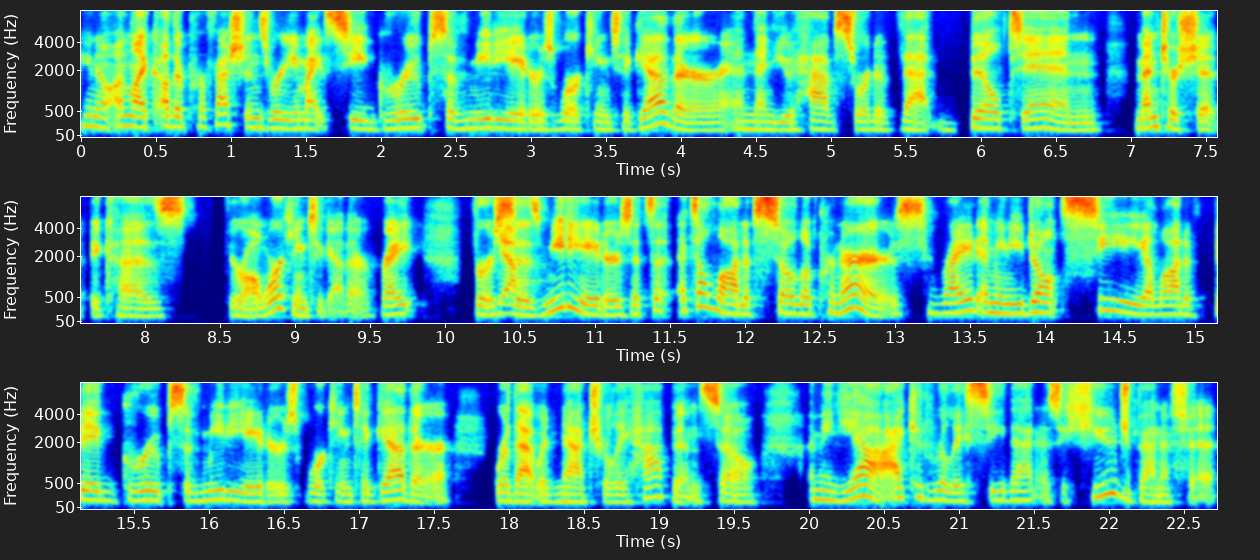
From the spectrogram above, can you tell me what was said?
you know, unlike other professions where you might see groups of mediators working together and then you have sort of that built-in mentorship because you're all working together, right? Versus yeah. mediators, it's a it's a lot of solopreneurs, right? I mean, you don't see a lot of big groups of mediators working together where that would naturally happen. So, I mean, yeah, I could really see that as a huge benefit.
